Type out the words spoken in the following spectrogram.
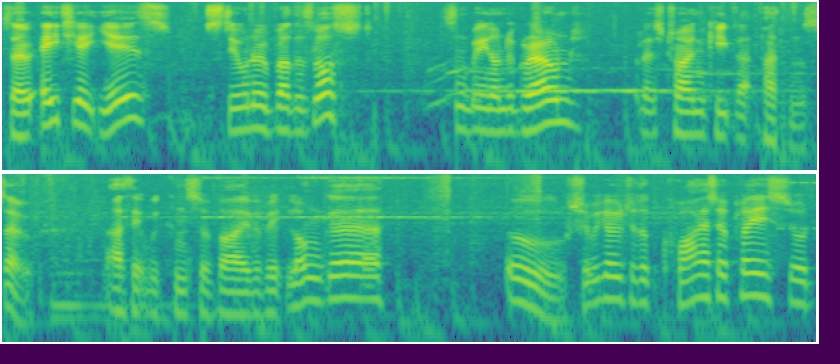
So 88 years, still no brothers lost, hasn't been underground. Let's try and keep that pattern. So I think we can survive a bit longer. Oh, should we go to the quieter place or it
